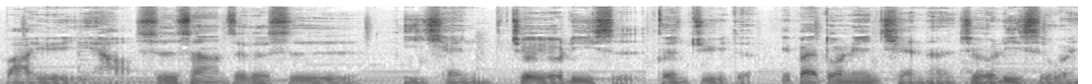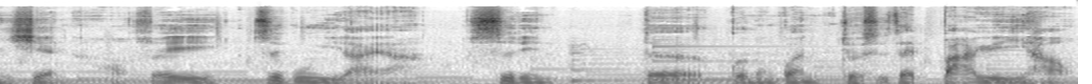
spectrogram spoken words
八月一号。事实上，这个是以前就有历史根据的，一百多年前呢就有历史文献哦，所以自古以来啊，士林的鬼门关就是在八月一号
